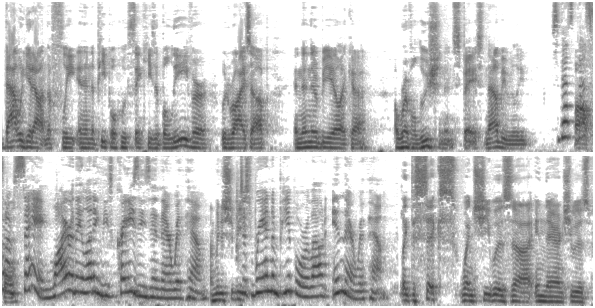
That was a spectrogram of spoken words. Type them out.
That would get out in the fleet, and then the people who think he's a believer would rise up, and then there'd be like a, a revolution in space, and that would be really So that's that's what I'm saying. Why are they letting these crazies in there with him? I mean, it should be Just random people are allowed in there with him. like the six when she was uh, in there and she was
